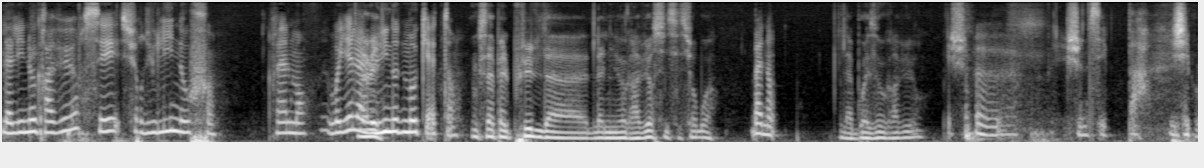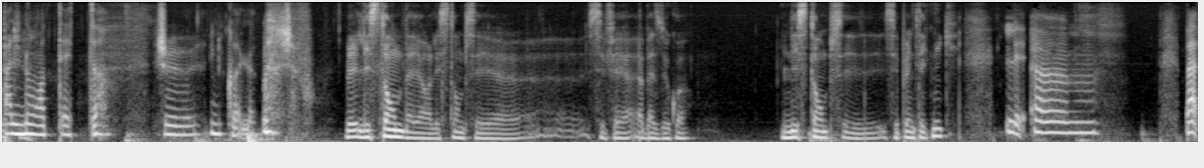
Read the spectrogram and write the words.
La linogravure, c'est sur du lino, réellement. Vous voyez là, ah le lino de moquette. Donc ça s'appelle plus de la, de la linogravure si c'est sur bois Bah non. La boiseau-gravure je, euh, je, ne sais pas. J'ai pas le nom en tête. Je, une colle, j'avoue. Mais l'estampe d'ailleurs, l'estampe c'est euh, c'est fait à base de quoi? Une estampe, c'est pas une technique? Les, euh, bah,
